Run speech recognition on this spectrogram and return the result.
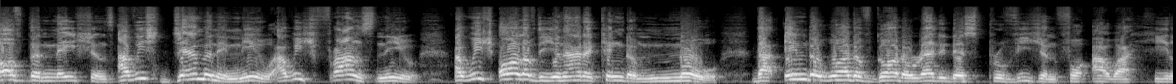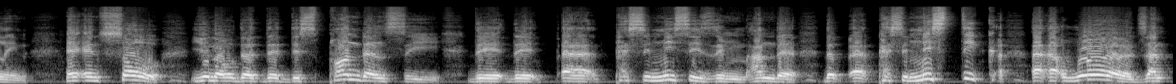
of the nations. I wish Germany knew. I wish France knew. I wish all of the United Kingdom know that in the Word of God already there's provision for our healing. And, and so, you know, the, the despondency, the, the uh, pessimism and the, the uh, pessimistic uh, uh words and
